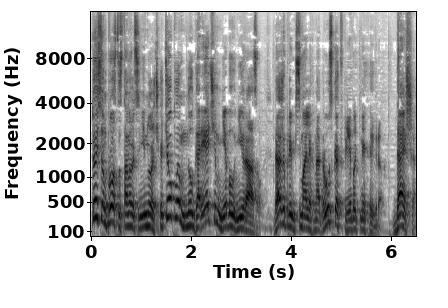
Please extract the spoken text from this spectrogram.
То есть он просто становится немножечко теплым, но горячим не был ни разу. Даже при максимальных нагрузках в требовательных играх. Дальше.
